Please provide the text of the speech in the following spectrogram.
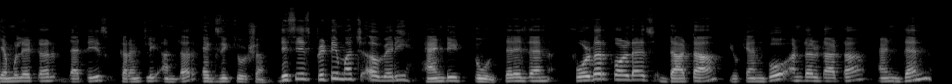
emulator that is currently under execution. This is pretty much a very handy tool. There is an folder called as data you can go under data and then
